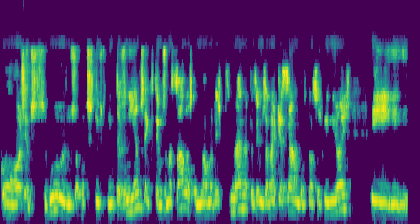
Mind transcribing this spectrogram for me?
com agentes de seguros ou outros tipos de intervenientes, em que temos uma sala, estamos lá uma vez por semana, fazemos a marcação das nossas reuniões, e,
